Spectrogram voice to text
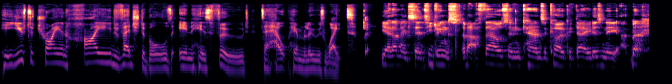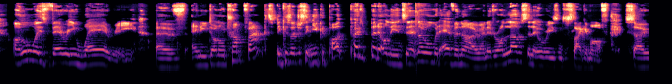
he used to try and hide vegetables in his food to help him lose weight. Yeah, that makes sense. He drinks about a thousand cans of Coke a day, doesn't he? But I'm always very wary of any Donald Trump fact because I just think you could put, put, put it on the internet, no one would ever know, and everyone loves a little reason to slag him off. So,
